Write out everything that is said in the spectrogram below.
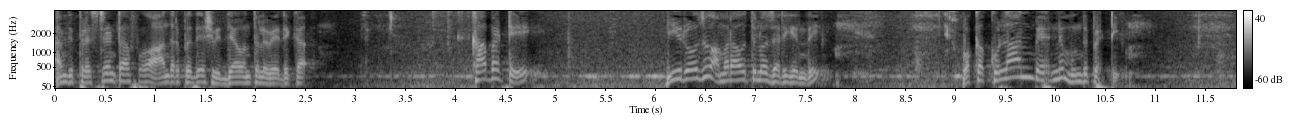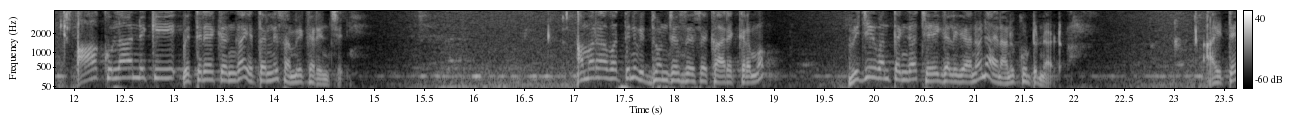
ఐఎమ్ ది ప్రెసిడెంట్ ఆఫ్ ఆంధ్రప్రదేశ్ విద్యావంతుల వేదిక కాబట్టి ఈరోజు అమరావతిలో జరిగింది. ఒక కులాన్ పేరుని ముందు పెట్టి. ఆ కులానికి వ్యతిరేకంగా ఇతన్ని సమీకరించి. అమరావతిని విధ్వంసం చేసే కార్యక్రమం విజయవంతంగా చేయగలిగాను అని ఆయన అనుకుంటున్నాడు. అయితే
